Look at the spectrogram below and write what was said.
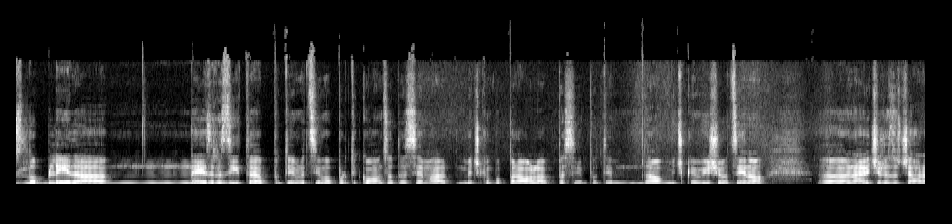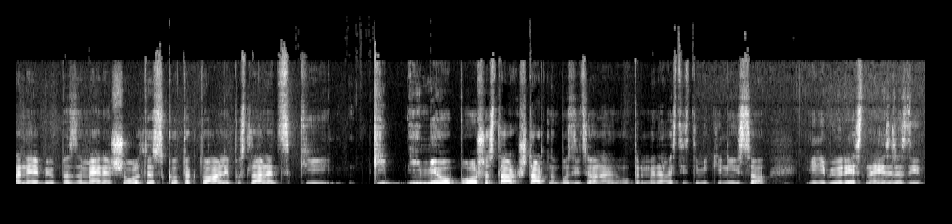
zelo bleda, neizrazita, potem recimo proti koncu, da se je malo mečkem popravila, pa sem ji potem dal mečkem više oceno. Uh, največje razočaranje je bil pa za mene Šoltes kot aktualni poslanec, ki, ki je imel boljšo star, štartno pozicijo ne, v primerjavi s tistimi, ki niso, in je bil res neizrazit,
